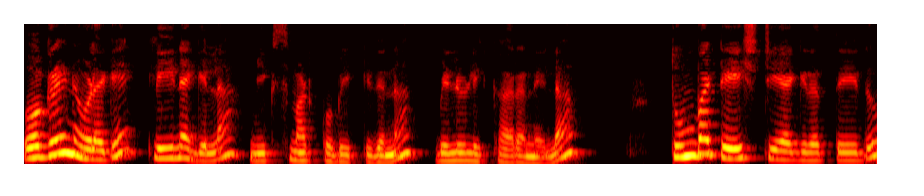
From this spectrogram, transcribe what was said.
ಒಗ್ಗರಣೆ ಒಳಗೆ ಕ್ಲೀನಾಗೆಲ್ಲ ಮಿಕ್ಸ್ ಮಾಡ್ಕೋಬೇಕು ಇದನ್ನು, ಬೆಳ್ಳುಳ್ಳಿ ಖಾರನೆಲ್ಲ. ತುಂಬ ಟೇಸ್ಟಿಯಾಗಿರುತ್ತೆ ಇದು.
